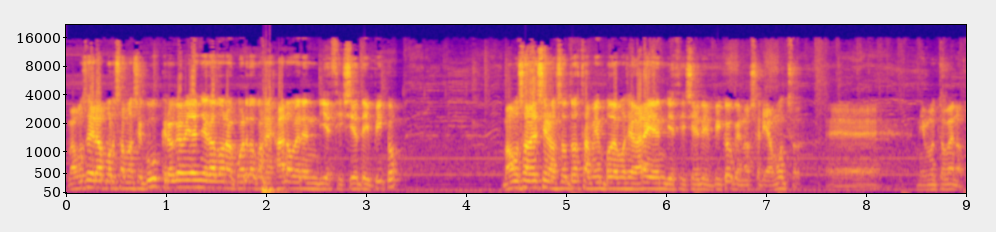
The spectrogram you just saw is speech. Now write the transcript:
Vamos a ir a por Samaseku. Creo que habían llegado a un acuerdo con el Hanover en 17 y pico. Vamos a ver si nosotros también podemos llegar ahí en 17 y pico, que no sería mucho. Eh, ni mucho menos.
